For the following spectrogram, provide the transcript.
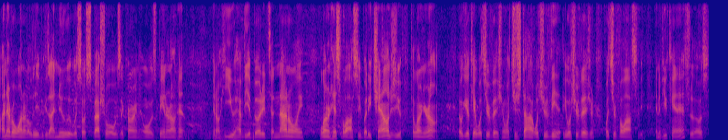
I never wanted to leave because I knew it was so special what was occurring there, what was being around him. You know, he, you have the ability to not only learn his philosophy, but he challenges you to learn your own. Okay, okay, what's your vision? What's your style? What's your what's your vision? What's your philosophy? And if you can't answer those,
